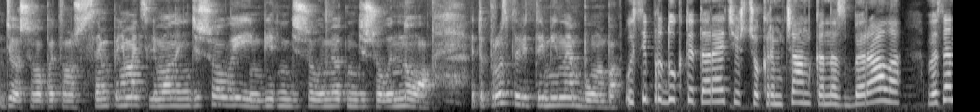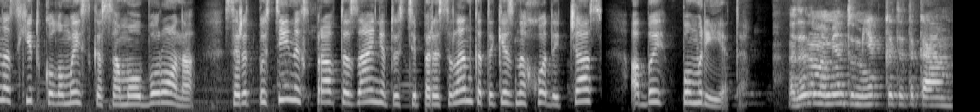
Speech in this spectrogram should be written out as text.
дешево, потому что, сами понимаете, лимоны не дешевые, имбирь не дешевый, мед не дешевый, но это просто витаминная бомба. Усі продукти та речі, що кримчанка назбирала, везе на схід Коломийська самооборона. Серед постійних справ та зайнятості переселенка таки знаходить час, аби помріяти. На данный момент у меня какая-то такая,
